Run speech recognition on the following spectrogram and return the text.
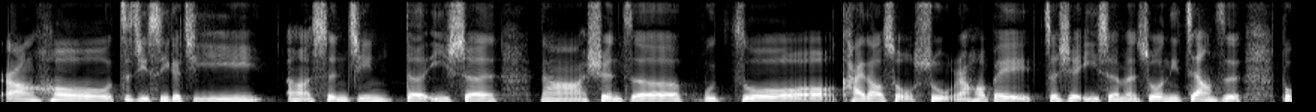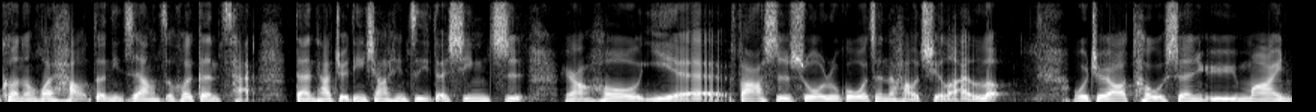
然后自己是一个极呃神经的医生。那选择不做开刀手术，然后被这些医生们说，你这样子不可能会好的，你这样子会更惨。但他决定相信自己的心智，然后也发誓说，如果我真的好起来了。我就要投身于 mind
